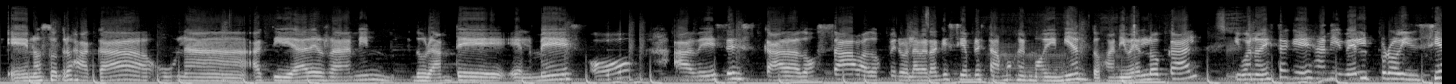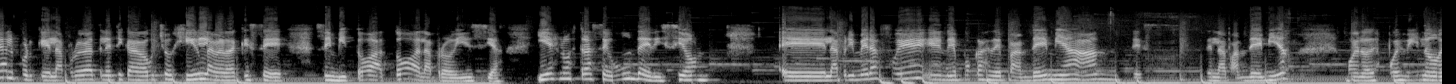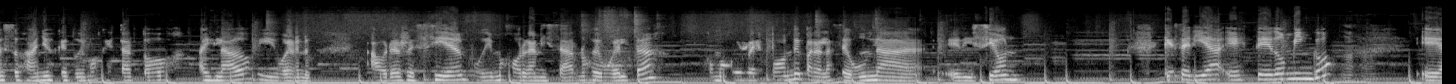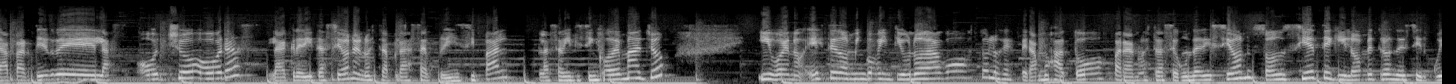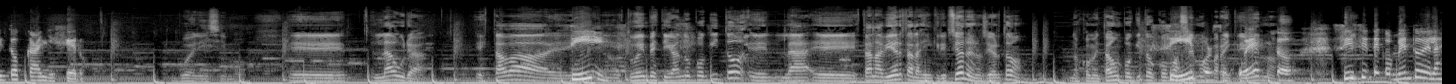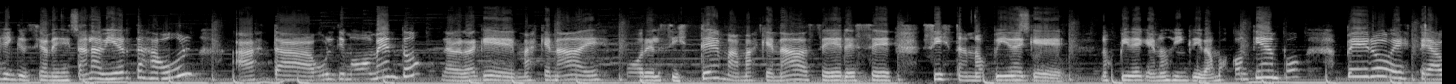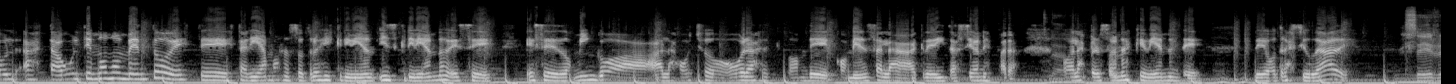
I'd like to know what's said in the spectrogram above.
eh, nosotros acá una actividad de running durante el mes o a veces cada dos sábados, pero la verdad que siempre estamos en movimientos a nivel local Sí. y bueno, esta que es a nivel provincial, porque la Prueba Atlética Gaucho Gil, la verdad que se, se invitó a toda la provincia y es nuestra segunda edición. Eh, la primera fue en épocas de pandemia, antes de la pandemia. Bueno, después vino esos años que tuvimos que estar todos aislados y bueno, ahora recién pudimos organizarnos de vuelta como corresponde para la segunda edición, que sería este domingo Ajá. Eh, a partir de las 8 horas, la acreditación en nuestra plaza principal, Plaza 25 de Mayo. Y bueno, este domingo 21 de agosto los esperamos a todos para nuestra segunda edición. Son 7 kilómetros de circuito callejero. Buenísimo. Eh, Laura, estaba, eh, Sí. estuve investigando un poquito. eh, la, eh, están abiertas las inscripciones, ¿no es cierto? Nos comentaba un poquito cómo sí, hacemos por para supuesto. inscribirnos. Sí, sí, te comento de las inscripciones. Están abiertas aún hasta último momento. La verdad que más que nada es por el sistema, más que nada ese sistema nos pide que nos pide que nos inscribamos con tiempo, pero este hasta último momento este estaríamos nosotros inscribiendo, inscribiendo ese ese domingo a, a las 8 horas donde comienzan las acreditaciones para Claro. todas las personas que vienen de, de otras ciudades.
